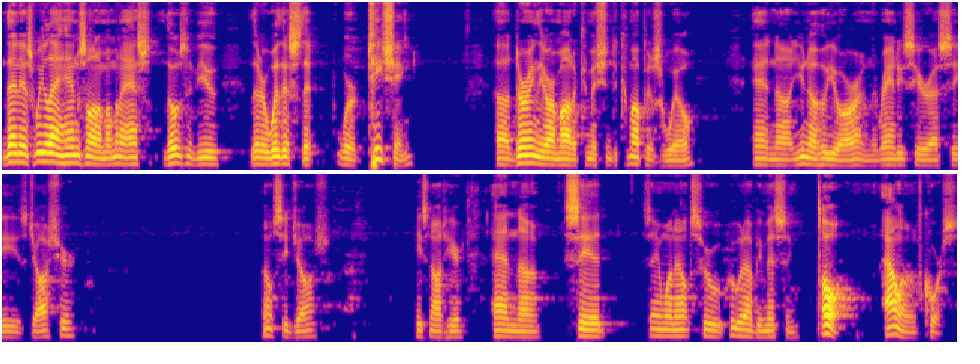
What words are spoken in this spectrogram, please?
then, as we lay hands on them, I'm going to ask those of you that are with us that were teaching uh, during the Armada Commission to come up as well. And uh, you know who you are. And the Randy's here, I see. Is Josh here? I don't see Josh. He's not here. And uh, Sid. Is anyone else? Who, who would I be missing? Oh, Alan, of course.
